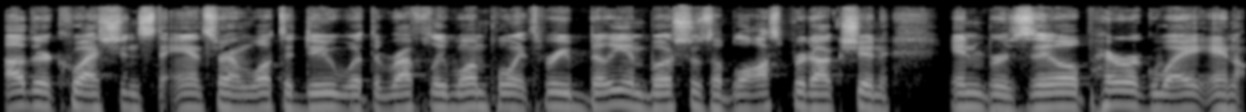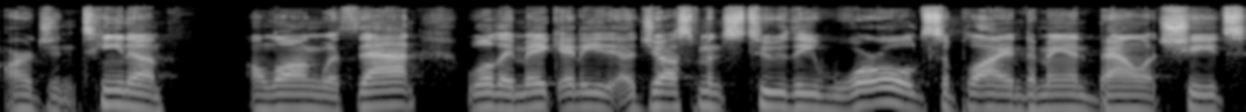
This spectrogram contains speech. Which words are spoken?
other questions to answer on what to do with the roughly 1.3 billion bushels of lost production in Brazil, Paraguay, and Argentina. Along with that, will they make any adjustments to the world supply and demand balance sheets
